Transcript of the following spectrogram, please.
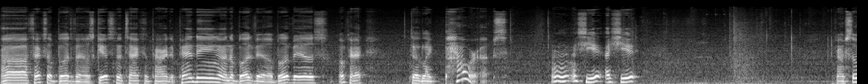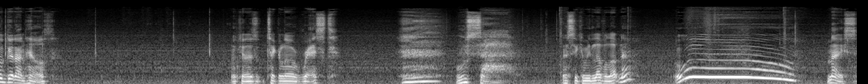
Uh, effects of blood veils. Gifts and attacks and power depending on the blood veil. Blood veils. Okay. They're like power ups. Alright, I see it. I see it. Okay, I'm still good on health. Okay, let's take a little rest. Woosah. Let's see, can we level up now? Ooh. Nice.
